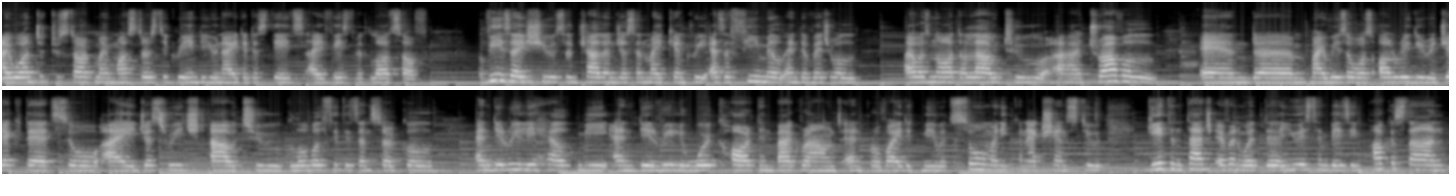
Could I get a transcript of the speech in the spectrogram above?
I wanted to start my master's degree in the United States. I faced with lots of visa issues and challenges in my country. As a female individual, I was not allowed to uh, travel and um, my visa was already rejected. So I just reached out to Global Citizen Circle and they really helped me and they really work hard in background and provided me with so many connections to get in touch even with the US Embassy in Pakistan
